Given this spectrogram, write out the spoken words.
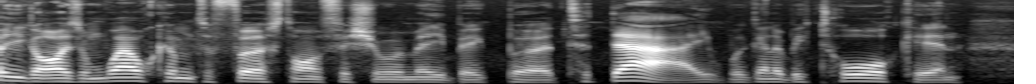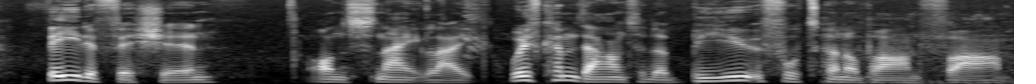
Hi you guys and welcome to First Time Fishing with me Big Bird. Today we're going to be talking feeder fishing on Snake Lake. We've come down to the beautiful Tunnel Barn farm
